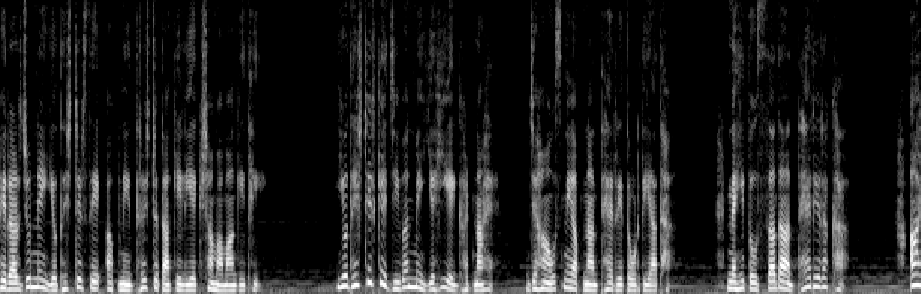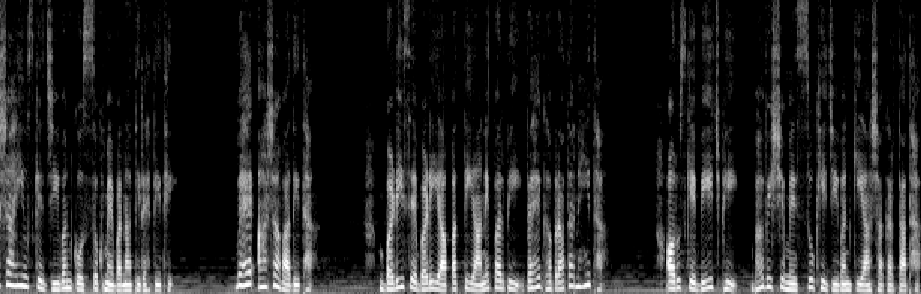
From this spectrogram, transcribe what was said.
फिर अर्जुन ने युधिष्ठिर से अपनी धृष्टता के लिए क्षमा मांगी थी। युधिष्ठिर के जीवन में यही एक घटना है, जहाँ उसने अपना धैर्य तोड़ दिया था। नहीं तो सदा धैर्य रखा। आशा ही उसके जीवन को सुखमय बनाती रहती थी। वह आशावादी था। बड़ी से बड़ी आपत्ति आने पर भी वह घबराता नहीं था, और उसके बीच भी भविष्य में सुखी जीवन की आशा करता था।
